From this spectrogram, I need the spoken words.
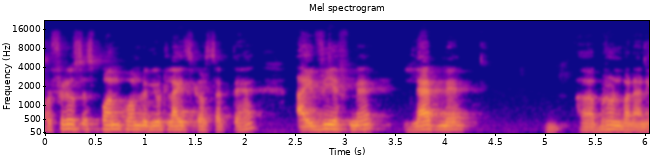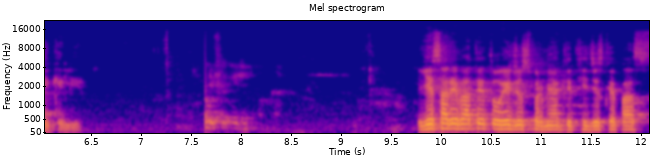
और फिर उस स्पॉम को हम लोग यूटिलाइज कर सकते हैं आईवीएफ में लैब में भ्रूण बनाने के लिए। ये सारी बातें तो एज उस परमिया की थी जिसके पास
